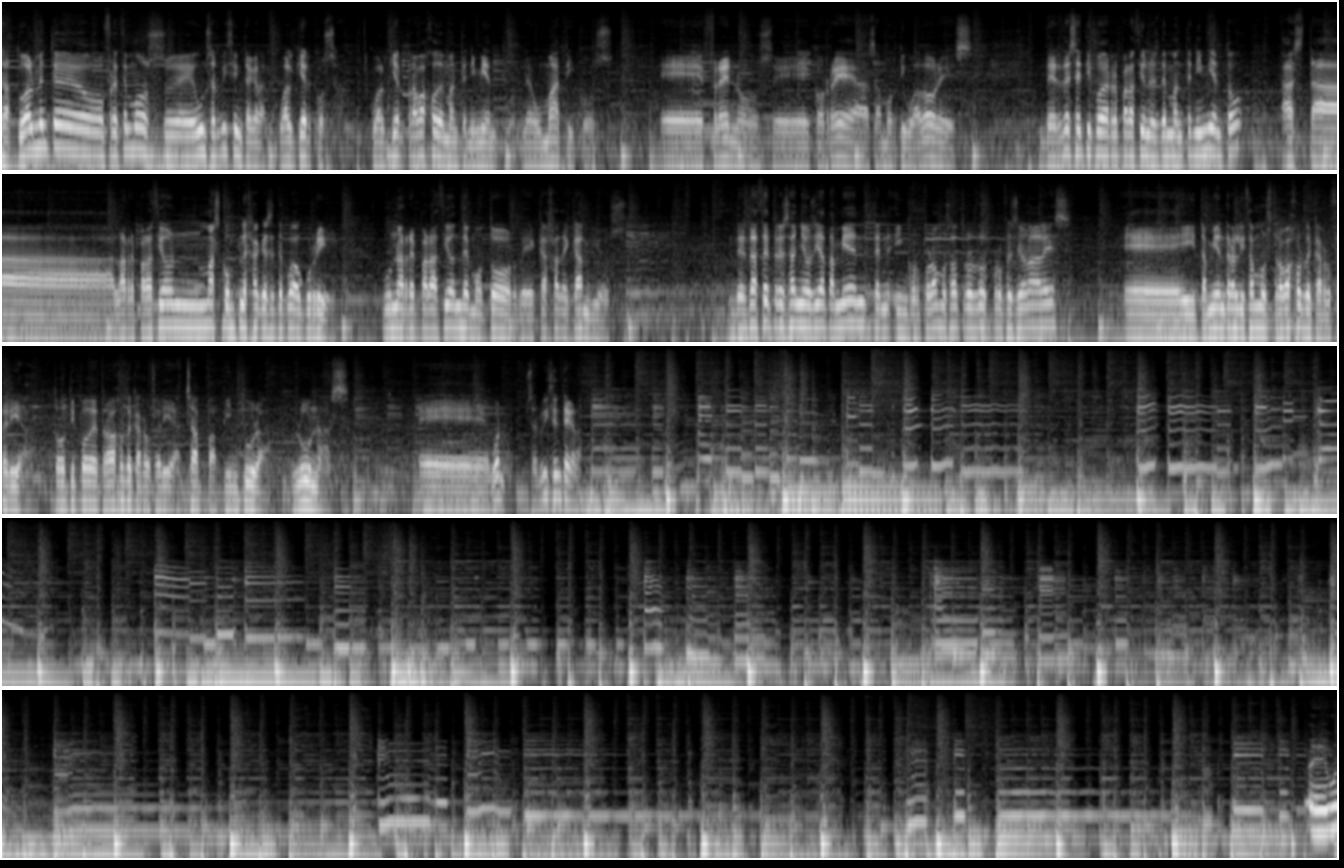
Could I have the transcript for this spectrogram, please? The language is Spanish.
Actualmente ofrecemos eh, un servicio integral, cualquier cosa, cualquier trabajo de mantenimiento, neumáticos, eh, frenos, eh, correas, amortiguadores, desde ese tipo de reparaciones de mantenimiento hasta la reparación más compleja que se te pueda ocurrir, una reparación de motor, de caja de cambios. Desde hace tres años ya también incorporamos a otros dos profesionales eh, y también realizamos trabajos de carrocería, todo tipo de trabajos de carrocería, chapa, pintura, lunas, eh, bueno, servicio integral.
